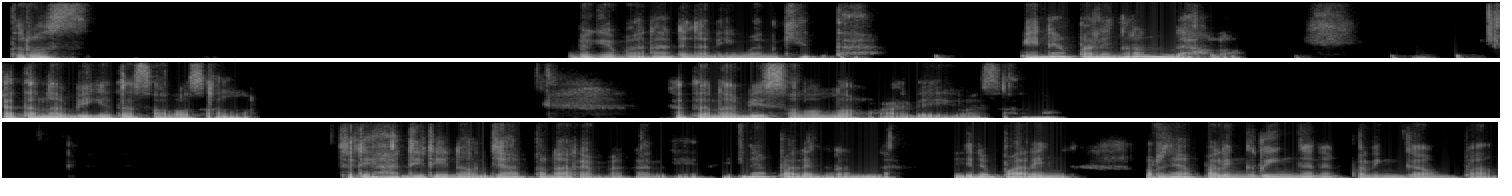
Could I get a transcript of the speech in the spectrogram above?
Terus bagaimana dengan iman kita? Ini yang paling rendah loh. Kata Nabi kita SAW. Kata Nabi Sallallahu Alaihi Wasallam. Jadi hadirin jangan pernah remehkan ini. Ini yang paling rendah. Ini yang paling, harusnya yang paling ringan, yang paling gampang.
